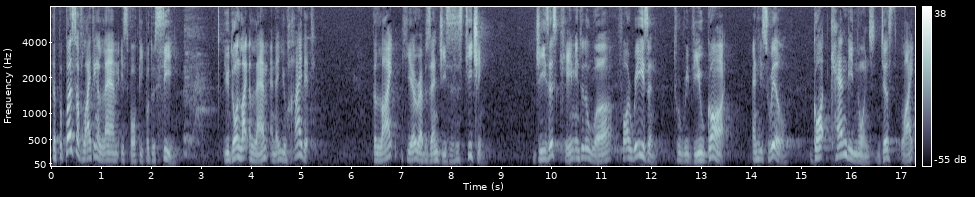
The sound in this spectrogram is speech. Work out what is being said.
The purpose of lighting a lamp is for people to see. You don't light a lamp and then you hide it. The light here represents Jesus' teaching. Jesus came into the world for a reason to reveal God and His will. God can be known just like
